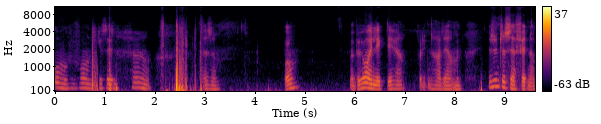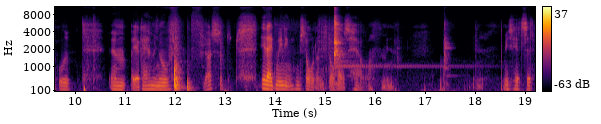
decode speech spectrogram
God mikrofon, se den her. Altså, bum. Man behøver egentlig ikke det her fordi den har det her, men jeg synes, det ser fedt nok ud. Øhm, og jeg kan have min nose flot, så det er da ikke meningen, den står der. Den står faktisk herovre. Min, min, mit headset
